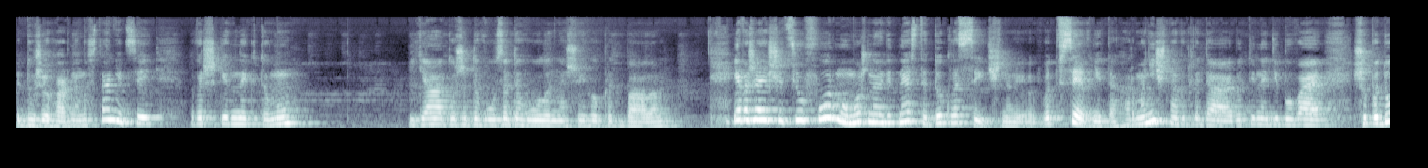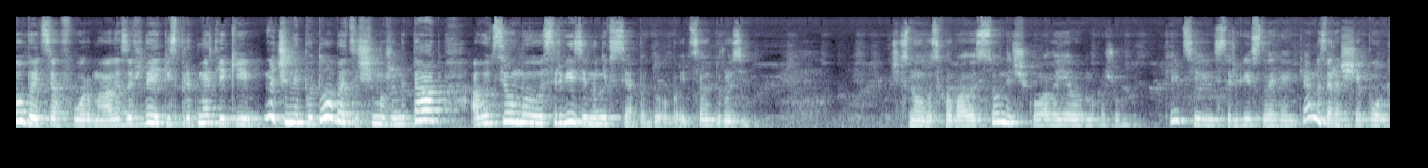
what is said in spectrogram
дуже гарному стані цей вершківник, тому я дуже задоволена, що його придбала. Я вважаю, що цю форму можна віднести до класичної. От все в ній так гармонічно виглядає. От іноді буває, що подобається форма, але завжди якийсь предмет, який ну, чи не подобається, чи може не так. А в цьому сервізі мені все подобається, от, друзі. Чи знову сховалось сонечко, але я вам кажу, який цей сервіс легенький. А ми зараз ще по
